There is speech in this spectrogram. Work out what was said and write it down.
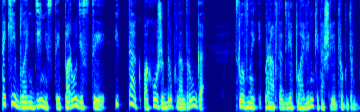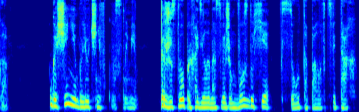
такие блондинистые, породистые и так похожи друг на друга, словно и правда две половинки нашли друг друга. Угощения были очень вкусными. Торжество проходило на свежем воздухе, все утопало в цветах.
